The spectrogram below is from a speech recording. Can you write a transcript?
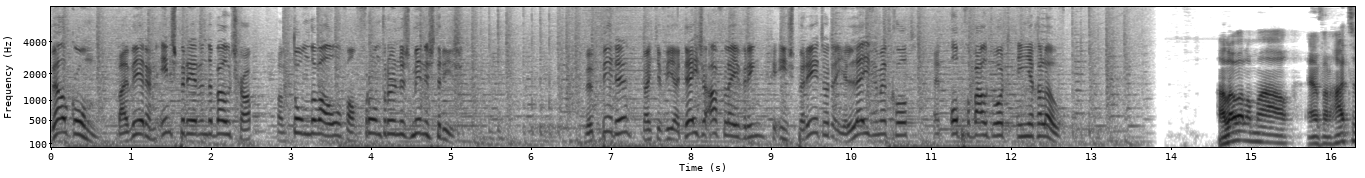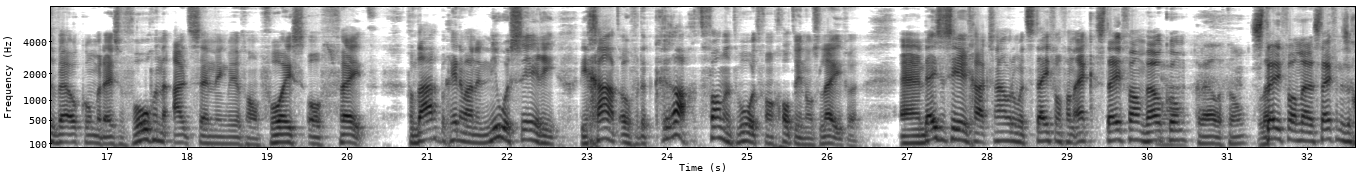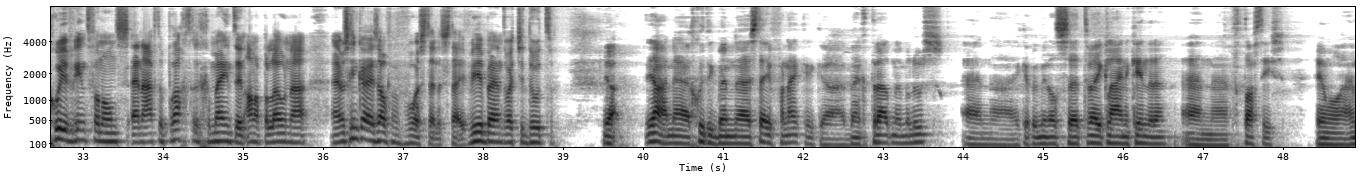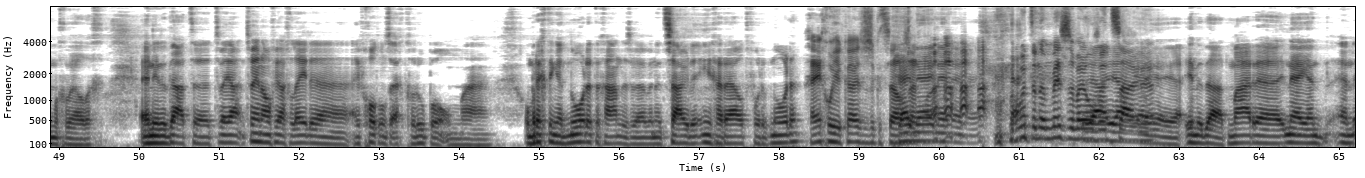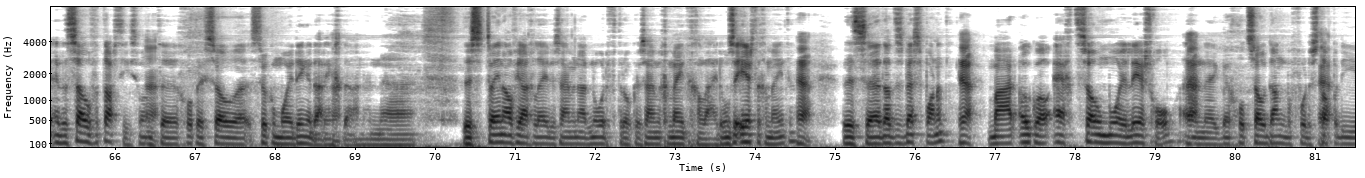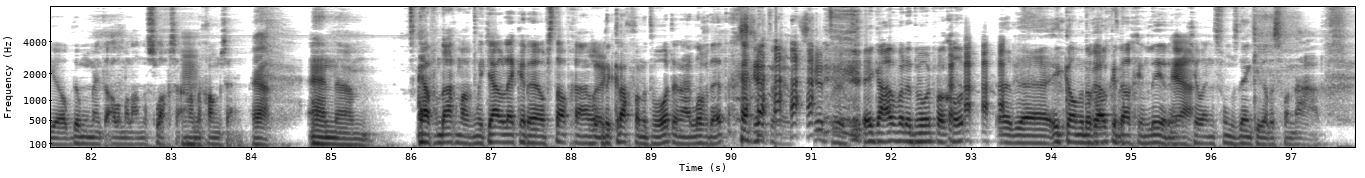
Welkom bij weer een inspirerende boodschap van Tom de Wal van Frontrunners Ministries. We bidden dat je via deze aflevering geïnspireerd wordt in je leven met God en opgebouwd wordt in je geloof. Hallo allemaal en van harte welkom bij deze volgende uitzending weer van Voice of Faith. Vandaag beginnen we aan een nieuwe serie die gaat over de kracht van het woord van God in ons leven. En deze serie ga ik samen doen met Stefan van Eck. Stefan, welkom. Ja, geweldig Tom. Stefan, uh, Stefan is een goede vriend van ons en hij heeft een prachtige gemeente in Annapolona. En misschien kan je jezelf even voorstellen, Steve, wie je bent, wat je doet. Ja, ja nee, goed, ik ben uh, Steven van Eck. Ik uh, ben getrouwd met Marloes en ik heb inmiddels twee kleine kinderen. En fantastisch, helemaal, helemaal geweldig. En inderdaad, twee, tweeënhalf jaar geleden heeft God ons echt geroepen om om richting het noorden te gaan. Dus we hebben het zuiden ingeruild voor het noorden. Geen goede keuze als ik het zelf zeg. Nee, nee, nee, nee. we moeten hem missen bij ons in het ja, zuiden. Ja, ja, ja, inderdaad. Maar uh, nee, en, en, en dat is zo fantastisch. Want uh, God heeft zo, uh, zulke mooie dingen daarin gedaan. En, dus 2,5 jaar geleden zijn we naar het noorden vertrokken. Zijn we gemeente gaan leiden. Onze eerste gemeente. Ja. Dus uh, dat is best spannend. Ja. Maar ook wel echt zo'n mooie leerschool. Ja. En uh, ik ben God zo dankbaar voor de stappen ja. die uh, op dit moment allemaal aan de slag zijn, mm. aan de gang zijn. En um, ja, vandaag mag ik met jou lekker op stap gaan Leuk. over de kracht van het woord. En I love that. Schitterend, schitterend. ik hou van het woord van God. en ik kan er nog elke dag in leren. Ja. Weet je wel? En soms denk je wel eens van, nou...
